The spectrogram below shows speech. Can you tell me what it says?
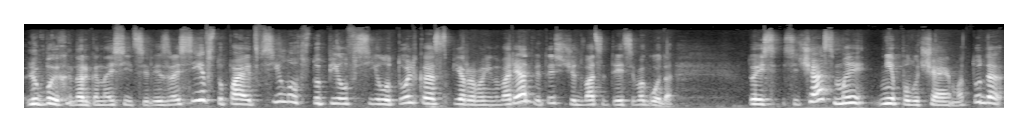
любых энергоносителей из России, вступает в силу, вступил в силу только с 1 января 2023 года. То есть сейчас мы не получаем оттуда,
